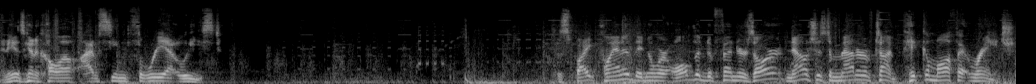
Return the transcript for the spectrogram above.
and he's going to call out, I've seen three at least. The spike planted, they know where all the defenders are. Now it's just a matter of time. Pick them off at range.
